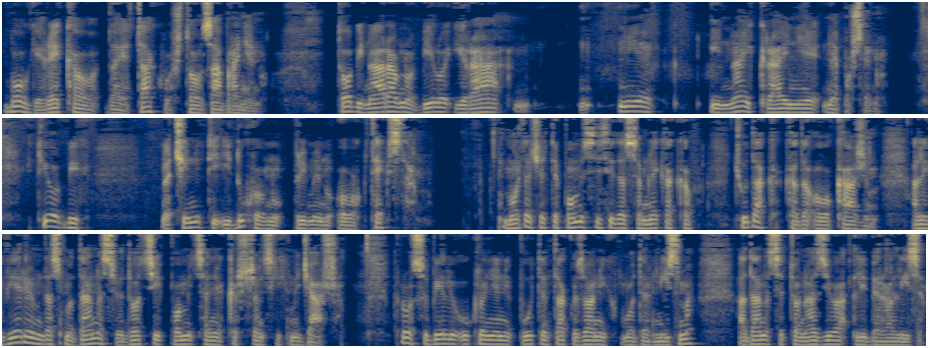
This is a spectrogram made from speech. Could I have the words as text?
Bog je rekao da je takvo što zabranjeno. To bi naravno bilo i ranije i najkrajnije nepošteno. Htio bih načiniti i duhovnu primjenu ovog teksta. Možda ćete pomisliti da sam nekakav čudak kada ovo kažem, ali vjerujem da smo danas svjedoci pomicanja kršćanskih međaša. Prvo su bili uklonjeni putem takozvanih modernizma, a danas se to naziva liberalizam.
